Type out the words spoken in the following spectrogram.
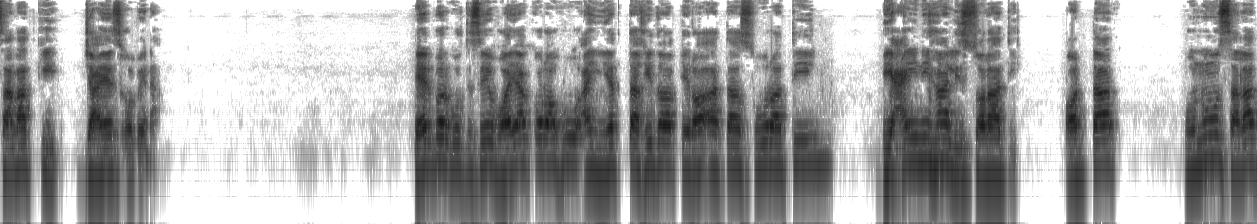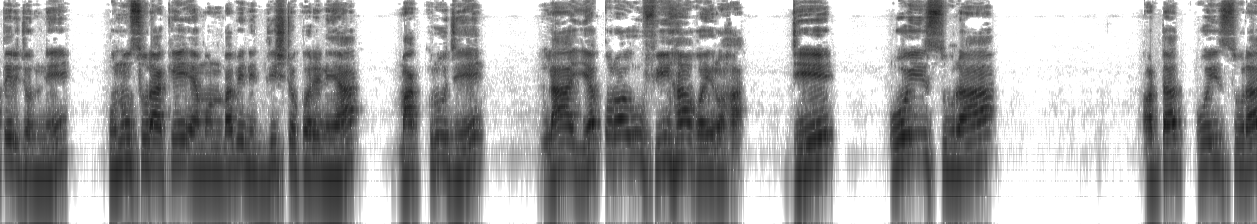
সালাত কি জায়েজ হবে না। এরপর বলতেছে ওয়া করাহু আন ইয়াত্তাখিদা কিরাআতা সূরাতিন বিআইনিহা লিসসালাতি। অর্থাৎ কোন সালাতের জন্যে কোন সুরাকে এমন ভাবে নির্দিষ্ট করে নেয়া মাকরু যে যে ওই সুরা, অর্থাৎ ওই সুরা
